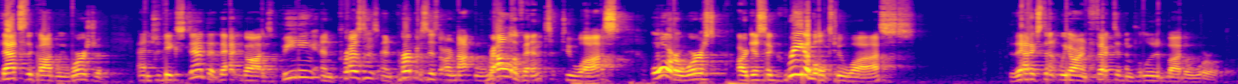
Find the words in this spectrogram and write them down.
That's the God we worship. And to the extent that that God's being and presence and purposes are not relevant to us, or worse, are disagreeable to us, to that extent we are infected and polluted by the world.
